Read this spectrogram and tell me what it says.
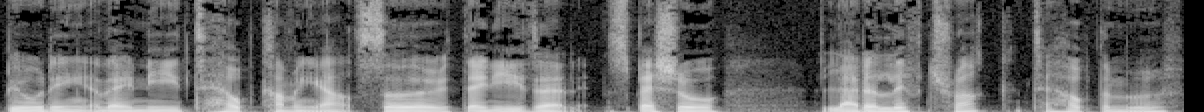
building and they need help coming out. So they need a special ladder lift truck to help them move.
